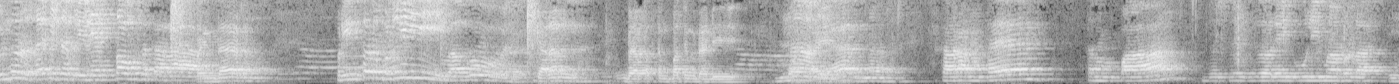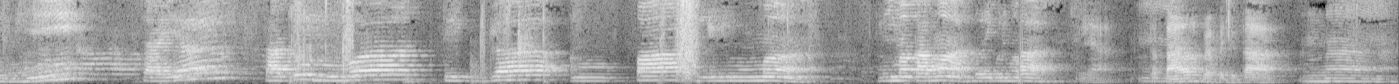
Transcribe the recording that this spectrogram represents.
bener, saya bisa beli laptop sekarang. Printer. Printer beli, bagus. Sekarang berapa tempat yang udah di Nah ya benar. Sekarang teh tempat di 2015 ini saya satu dua tiga empat lima lima kamar 2015. ya total berapa juta? Nah,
